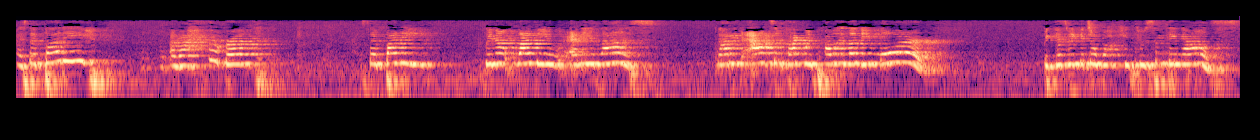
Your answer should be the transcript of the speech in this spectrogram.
I said, buddy, I'm a heartbroken. I said, buddy, we don't love you any less Not an ounce. In fact, we probably love you more because we get to walk you through something else.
